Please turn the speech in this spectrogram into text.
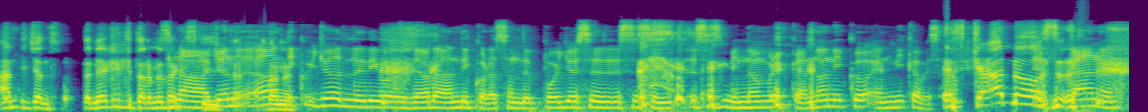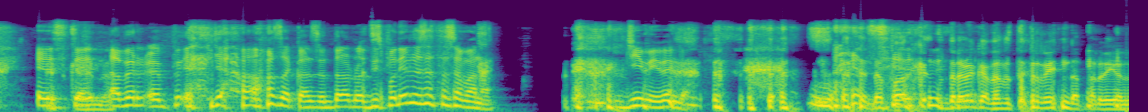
Andy Johnson. Tenía que quitarme esa No, yo, no. Andy- yo le digo desde ahora Andy Corazón de Pollo. Ese, ese es, el- ese es mi nombre canónico en mi cabeza. Es canon. Es canon. Es Este, canon. a ver, eh, ya vamos a concentrarnos. Disponibles esta semana. Jimmy, venga. no puedo concentrarme cuando me estoy riendo, perdón.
